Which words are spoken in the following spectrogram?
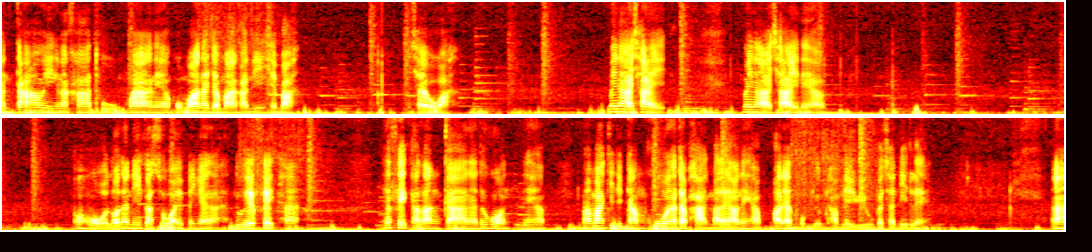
2,009เองราคาถูกมากนะครับ ผมว่าน่าจะมาคันนี้เห็นปะใช่ปะวะ ไม่น่าใช่ ไม่น่าใช่นะครับโอ้โห รถอันนี้ก็สวยเป็นไงล่ะ ดูเอฟเฟกต์ฮะ เอฟเฟกต์อลังการนะทุกคนนะครับ มามากิจกรรมคู่นะแต่ผ่านมาแล้วนะครับ อันนั้นผมลืมทำรีวิวไปสนิทเลย อะ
